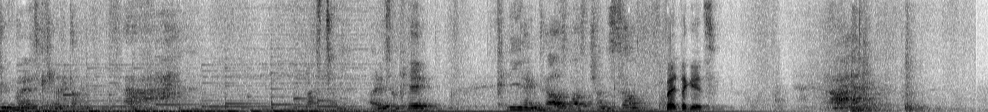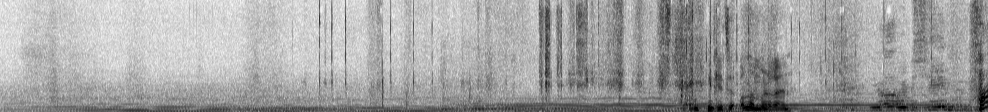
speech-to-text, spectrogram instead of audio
Immer das Klettern. Ah. Passt schon. Alles okay. Knie hängt raus, passt schon. So. Weiter geht's. Da unten geht's ja auch nochmal rein. Ja, hab ich gesehen. Fuck!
